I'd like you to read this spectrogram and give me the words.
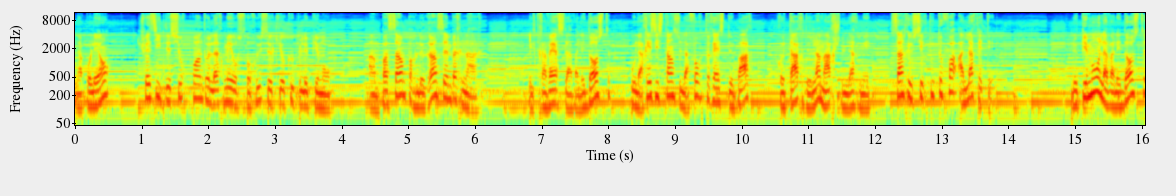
Napoléon choisit de surprendre l'armée austro-russe qui occupe le Piémont, en passant par le Grand Saint-Bernard. Il traverse la vallée d'Ost, où la résistance de la forteresse de Bar retarde la marche de l'armée, sans réussir toutefois à l'arrêter. Le Piémont et la vallée d'Ost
